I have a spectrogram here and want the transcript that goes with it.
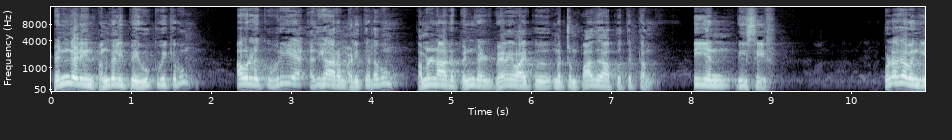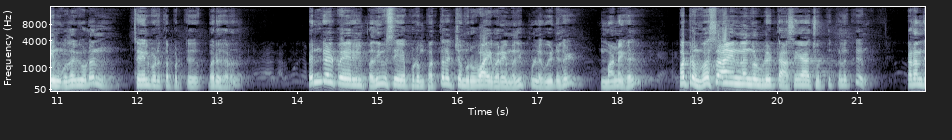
பெண்களின் பங்களிப்பை ஊக்குவிக்கவும் அவர்களுக்கு உரிய அதிகாரம் அளித்திடவும் தமிழ்நாடு பெண்கள் வேலைவாய்ப்பு மற்றும் பாதுகாப்பு திட்டம் டிஎன்பி சேஃப் உலக வங்கியின் உதவியுடன் செயல்படுத்தப்பட்டு வருகிறது. பெண்கள் பெயரில் பதிவு செய்யப்படும் பத்து லட்சம் ரூபாய் வரை மதிப்புள்ள வீடுகள் மனைகள் மற்றும் விவசாய நிலங்கள் உள்ளிட்ட அசையா சொத்துக்களுக்கு கடந்த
